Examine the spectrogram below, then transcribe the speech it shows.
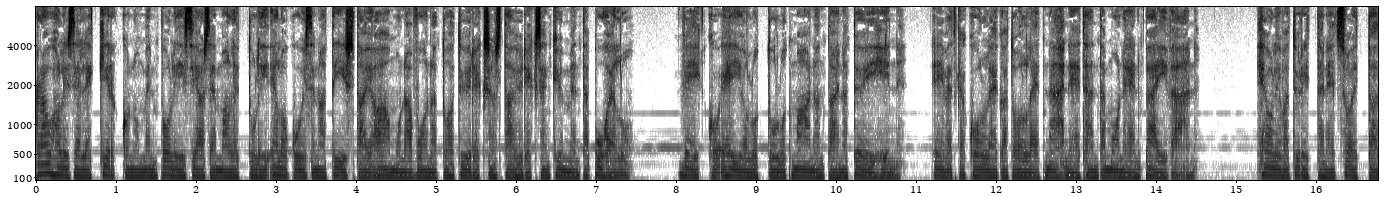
Rauhalliselle Kirkkonummen poliisiasemalle tuli elokuisena tiistai-aamuna vuonna 1990 puhelu. Veikko ei ollut tullut maanantaina töihin, eivätkä kollegat olleet nähneet häntä moneen päivään. He olivat yrittäneet soittaa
